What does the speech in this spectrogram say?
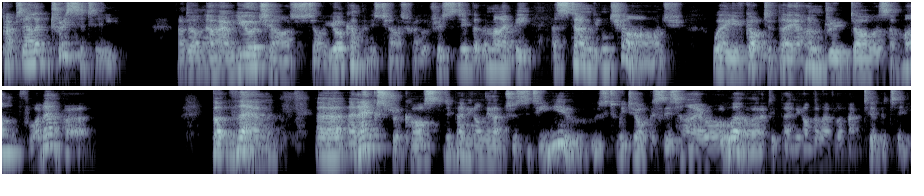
perhaps electricity. I don't know how you're charged or your company's charged for electricity, but there might be a standing charge where you've got to pay $100 a month, whatever. But then uh, an extra cost depending on the electricity used, which obviously is higher or lower depending on the level of activity.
